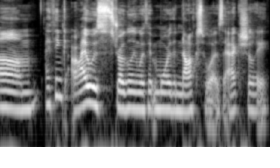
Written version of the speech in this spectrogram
Um, I think I was struggling with it more than Knox was actually.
